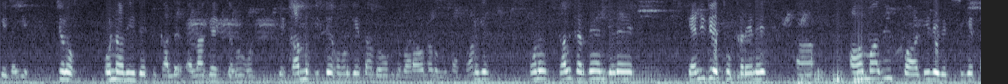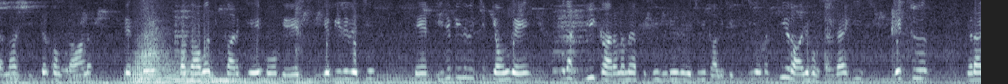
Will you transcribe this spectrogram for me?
ਕੇ ਜਾਈਏ। ਚਲੋ, ਉਹਨਾਂ ਦੀ ਤੇ ਇੱਕ ਗੱਲ ਅਲੱਗ ਹੈ ਚਲੋ ਹੁਣ ਜੇ ਕੰਮ ਕੀਤੇ ਹੋਣਗੇ ਤਾਂ ਲੋਕ ਦੁਬਾਰਾ ਉਹਨਾਂ ਨੂੰ ਵੋਟਾਂ ਪਾਉਣਗੇ। ਹੁਣ ਗੱਲ ਕਰਦੇ ਹਾਂ ਜਿਹੜੇ ਕੈਂਡੀਡੇਟ ਇੱਥੋਂ ਖੜੇ ਨੇ ਆਮ ਆਦਮੀ ਪਾਰਟੀ ਦੇ ਵਿੱਚ ਸੀਗੇ ਪਹਿਲਾਂ ਸ਼ੀਤਲ ਅੰਗਰਾਲ ਇੱਥੋਂ ਬਗਾਵਤ ਕਰਕੇ ਉਹ ਗਏ ਬੀਜੇਪੀ ਦੇ ਵਿੱਚ। ਤੇ ਬੀਜੇਪੀ ਦੇ ਵਿੱਚ ਕਿਉਂ ਗਏ? ਉਹਦਾ ਕੀ ਕਾਰਨ ਮੈਂ ਪਿਛਲੀ ਵੀਡੀਓ ਦੇ ਵਿੱਚ ਵੀ ਗੱਲ ਕੀਤੀ ਸੀ। ਉਹਦਾ ਕੀ ਰਾਜ ਹੋ ਸਕਦਾ ਹੈ ਕਿ ਇੱਕ ਜਿਹੜਾ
